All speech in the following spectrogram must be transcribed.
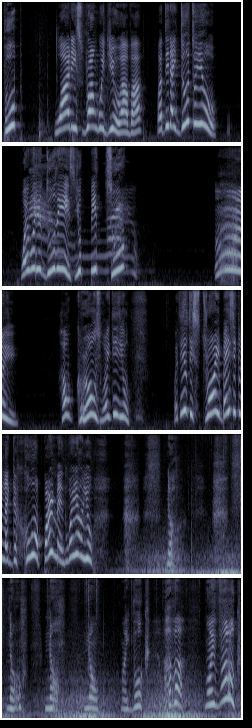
Poop? What is wrong with you, Ava? What did I do to you? Why would you do this? You pit too? Ugh! How gross! Why did you. Why did you destroy basically like the whole apartment? Why are you. No. No. No. No. My book! Ava! My book!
